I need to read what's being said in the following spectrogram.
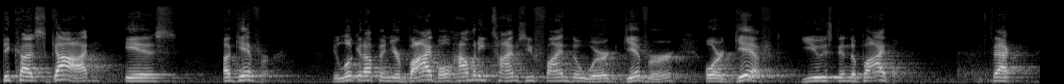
because God is a giver. You look it up in your Bible, how many times you find the word giver or gift used in the Bible? In fact,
